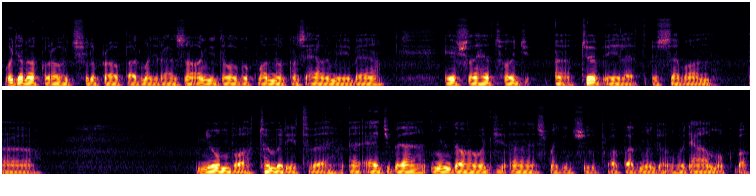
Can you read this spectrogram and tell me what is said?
Ugyanakkor, ahogy Sula Prabhupád magyarázza, annyi dolgok vannak az elmébe, és lehet, hogy uh, több élet össze van uh, nyomva, tömörítve egybe, mint ahogy, és megint Sula Prabhupád mondja, hogy álmokba,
